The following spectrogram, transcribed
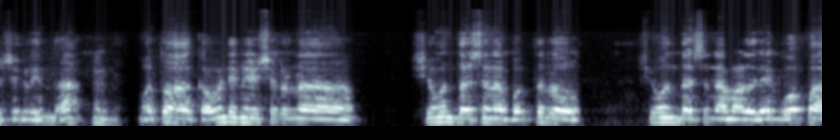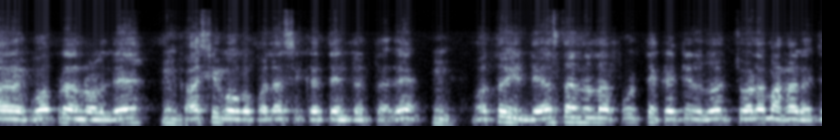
ಋಷಿಗಳಿಂದ. ಮತ್ತು ಆ ಕೌಂಡಿನ ಋಷಿಗಳನ್ನ ಶಿವನ್ ದರ್ಶನ ಭಕ್ತರು ಶಿವನ್ ದರ್ಶನ ಮಾಡಿದ್ರೆ ಗೋಪ ಗೋಪುರ ನೋಡಿದ್ರೆ ಕಾಶಿಗೆ ಹೋಗೋ ಫಲ ಸಿಕ್ಕತ್ತೆ ಅಂತ ಹೇಳ್ತಾರೆ. ಹ್ಮ್. ಮತ್ತು ಈ ದೇವಸ್ಥಾನ ಎಲ್ಲ ಪೂರ್ತಿ ಕಟ್ಟಿರೋದು ಚೋಳ ಮಹಾರಾಜ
